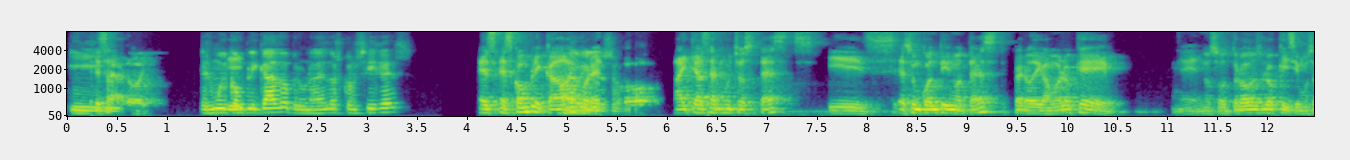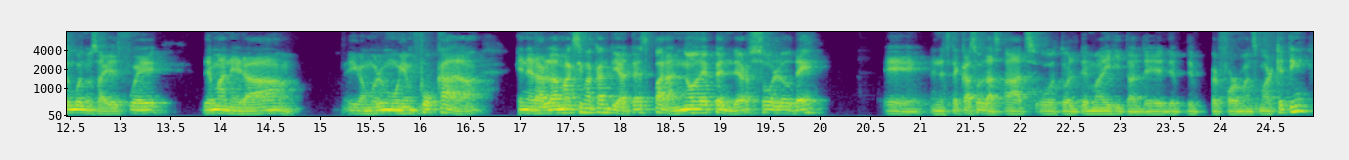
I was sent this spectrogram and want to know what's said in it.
Y, Exacto. Es muy complicado, pero una vez los consigues. Es, es complicado y por eso hay que hacer muchos tests y es un continuo test, pero digamos lo que Eh, nosotros lo que hicimos en Buenos Aires fue de manera, digámoslo, muy enfocada, generar la máxima cantidad de ads para no depender solo de, eh, en este caso, las ads o todo el tema digital de, de performance marketing.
